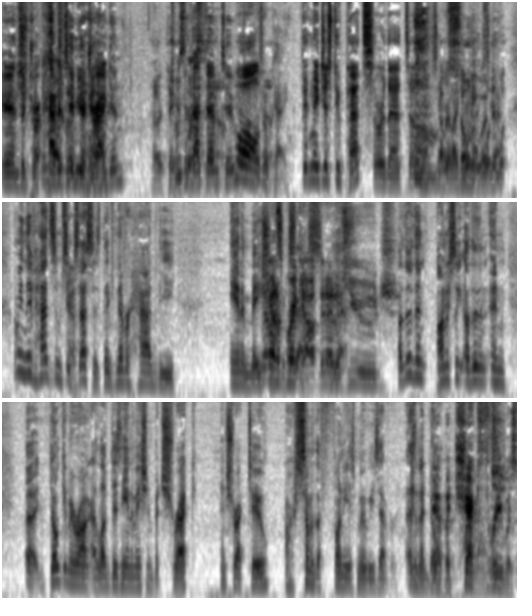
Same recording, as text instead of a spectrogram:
And the dra- Shrek How to Tame Your. Dragon. How to Tame Isn't that Dragon, them yeah. too? Well, It was okay. Didn't they just do pets or that? Um, That was Sony, wasn't yeah. it? I mean, they've had some successes. They've never had the animation. They animation. had a success. breakout. They had Yeah. a huge. Other than honestly, other than and uh, don't get me wrong, I love Disney animation, but Shrek and Shrek Two are some of the funniest movies ever as an adult. Yeah, but Check. Three was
